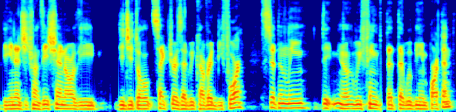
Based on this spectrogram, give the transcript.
the energy transition or the digital sectors that we covered before. Certainly, the, you know, we think that that will be important.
